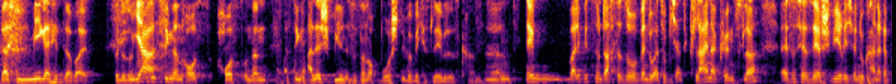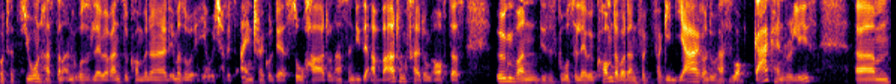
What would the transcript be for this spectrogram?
da ist ein mega Hit dabei. Wenn du so ein ja. kurzes Ding dann raushaust und dann das Ding alle spielen, ist es dann auch wurscht, über welches Label es kam. Ja. Nee, weil ich mir jetzt nur dachte, so, wenn du als wirklich als kleiner Künstler, da ist es ja sehr schwierig, wenn du keine Reputation hast, dann an ein großes Label ranzukommen. Wenn du dann halt immer so, yo, ich habe jetzt einen Track und der ist so hart und hast dann diese Erwartungshaltung auch, dass irgendwann dieses große Label kommt, aber dann vergehen Jahre und du hast überhaupt gar kein Release. Ähm,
